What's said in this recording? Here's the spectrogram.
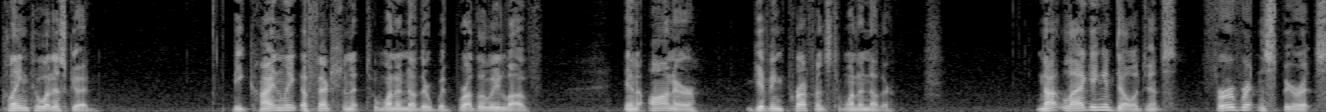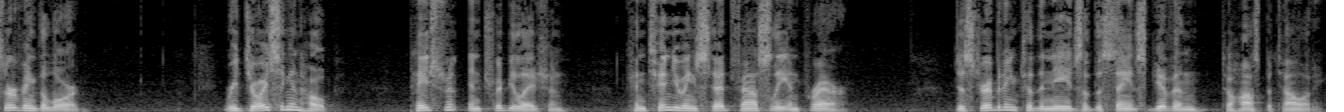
Cling to what is good. Be kindly affectionate to one another with brotherly love. In honor, giving preference to one another. Not lagging in diligence, fervent in spirit, serving the Lord. Rejoicing in hope, patient in tribulation, continuing steadfastly in prayer. Distributing to the needs of the saints given to hospitality.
